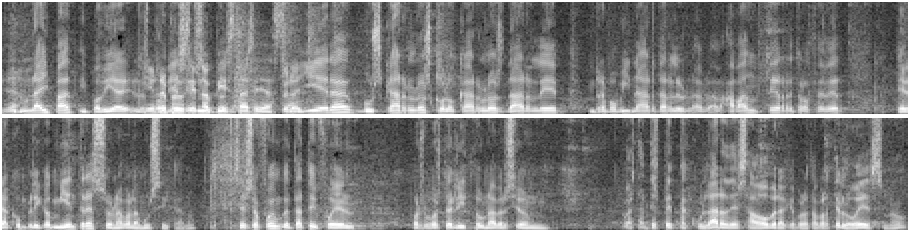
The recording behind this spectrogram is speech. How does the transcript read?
en un iPad y podía... Los Ir reproduciendo pistas y ya está. Pero allí era colocarlos, darle, rebobinar, darle un avance, retroceder era complicado mientras sonaba la música. ¿no? Eso fue un contacto y fue, el, por supuesto, él hizo una versión bastante espectacular de esa obra, que por otra parte lo es. ¿no?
